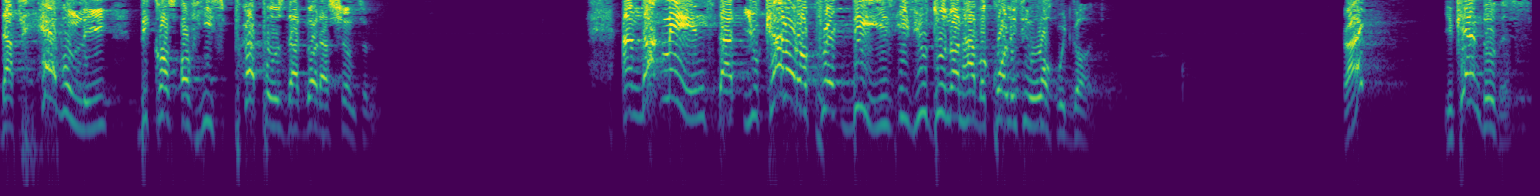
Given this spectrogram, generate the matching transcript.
that's heavenly because of his purpose that God has shown to me. And that means that you cannot operate these if you do not have a quality walk with God. Right? You can't do this.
